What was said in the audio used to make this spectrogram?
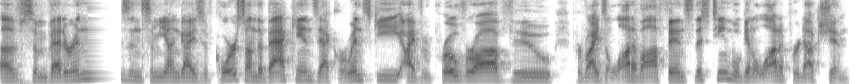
of some veterans and some young guys, of course. On the back end, Zach Werenski, Ivan Provorov, who provides a lot of offense. This team will get a lot of production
